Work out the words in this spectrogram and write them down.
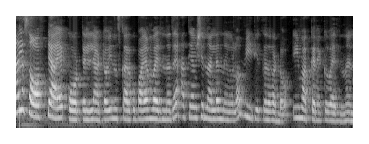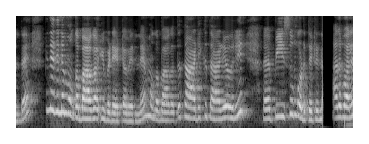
നല്ല സോഫ്റ്റ് ആയ കോട്ടണിലാട്ടോ ഈ നിസ്കാര കുപ്പായം വരുന്നത്. അത്യാവശ്യം നല്ല നീളം വീതിയൊക്കെ കണ്ടോ? ഈ മക്കനൊക്കെ വരുന്നുണ്ട്. പിന്നെ ഇതിന്റെ മുഖഭാഗം ഇവിടെ കേട്ടോ വരുന്നത് മുഖഭാഗത്ത് താടിക്ക് താഴെ ഒരു പീസും കൊടുത്തിട്ടുണ്ട്. അതുപോലെ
